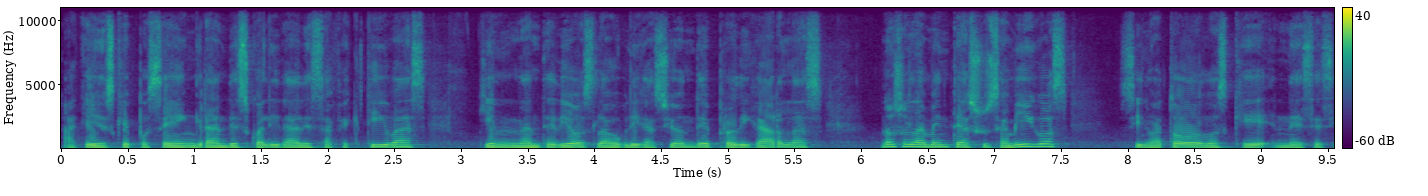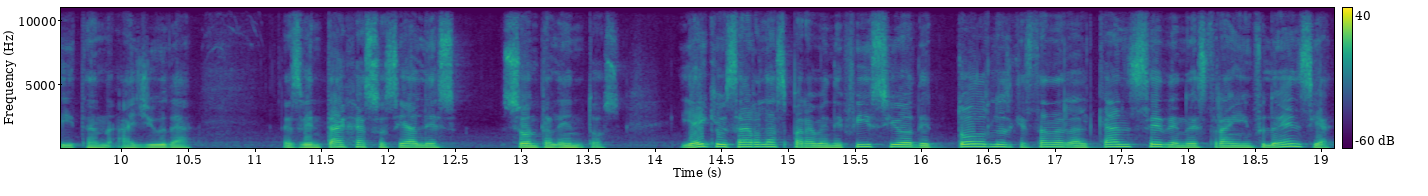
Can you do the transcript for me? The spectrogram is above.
Aquellos que poseen grandes cualidades afectivas tienen ante Dios la obligación de prodigarlas no solamente a sus amigos, sino a todos los que necesitan ayuda. Las ventajas sociales son talentos, y hay que usarlas para beneficio de todos los que están al alcance de nuestra influencia.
